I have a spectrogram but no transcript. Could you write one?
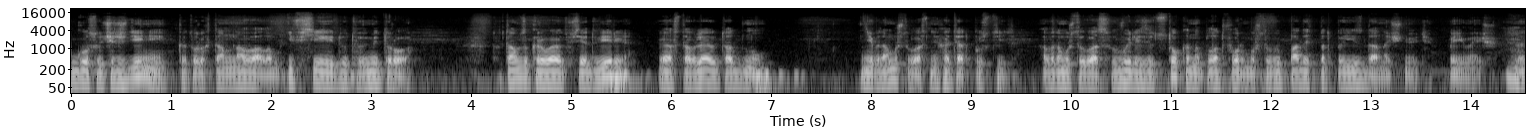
госучреждений, которых там навалом, и все идут в метро, то там закрывают все двери и оставляют одну. Не потому, что вас не хотят пустить, а потому что у вас вылезет столько на платформу, что вы падать под поезда начнете, понимаешь? Mm-hmm. Да?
